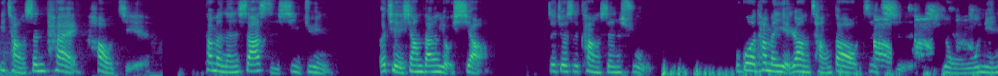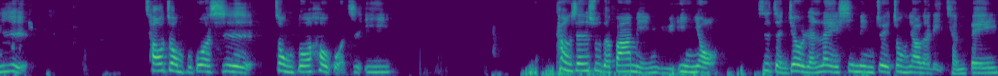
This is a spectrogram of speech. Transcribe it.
一场生态浩劫。它们能杀死细菌，而且相当有效，这就是抗生素。不过它们也让肠道至此永无宁日。操纵不过是众多后果之一。抗生素的发明与应用是拯救人类性命最重要的里程碑。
